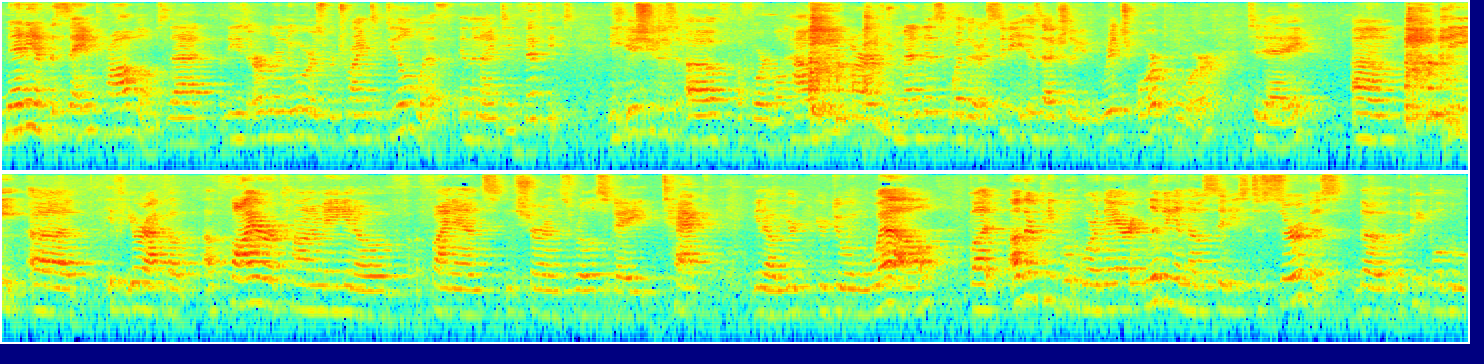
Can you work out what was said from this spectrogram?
many of the same problems that these urban renewers were trying to deal with in the 1950s. The issues of affordable housing are tremendous, whether a city is actually rich or poor today. Um, the, uh, if you're at a, a fire economy, you know, of finance, insurance, real estate, tech, you know, you're, you're doing well, but other people who are there living in those cities to service the, the people who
